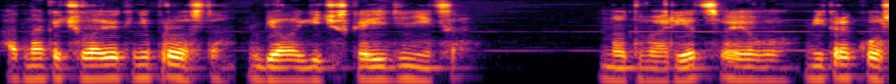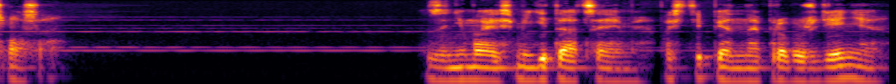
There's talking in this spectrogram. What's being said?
Однако человек не просто биологическая единица – но творец своего микрокосмоса. Занимаясь медитациями «Постепенное пробуждение»,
